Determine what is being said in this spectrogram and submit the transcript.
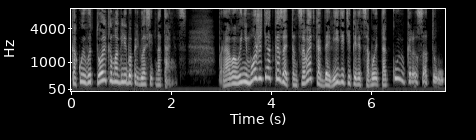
какую вы только могли бы пригласить на танец. Право, вы не можете отказать танцевать, когда видите перед собой такую красоту.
